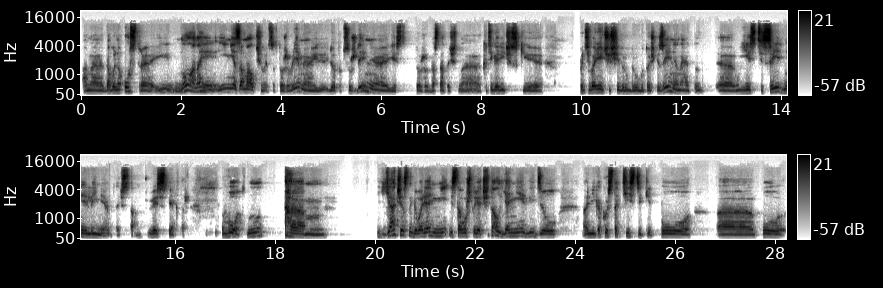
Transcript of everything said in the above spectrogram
она довольно острая, и, но она и, и не замалчивается в то же время. Идет обсуждение, есть тоже достаточно категорические противоречащие друг другу точки зрения на это. Э, есть и средняя линия, то есть там весь спектр. Вот. Ну, эм, я, честно говоря, не из того, что я читал, я не видел а, никакой статистики по, а, по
